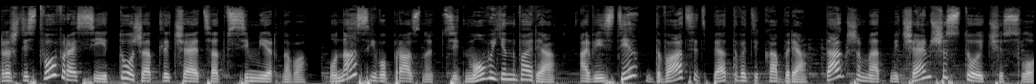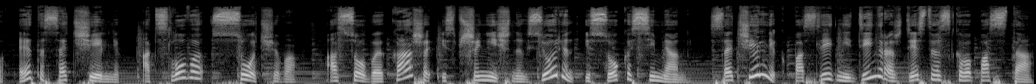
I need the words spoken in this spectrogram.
Рождество в России тоже отличается от всемирного. У нас его празднуют 7 января, а везде 25 декабря. Также мы отмечаем 6 число. Это сочельник. От слова «сочево». Особая каша из пшеничных зерен и сока семян. Сочельник – последний день рождественского поста,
